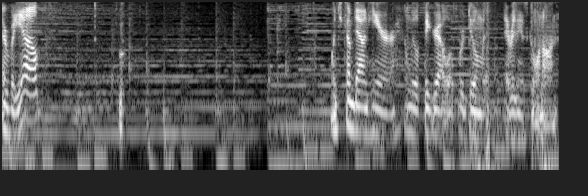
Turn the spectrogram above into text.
Everybody else. Why don't you come down here and we'll figure out what we're doing with everything that's going on.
